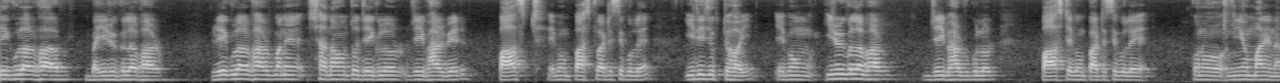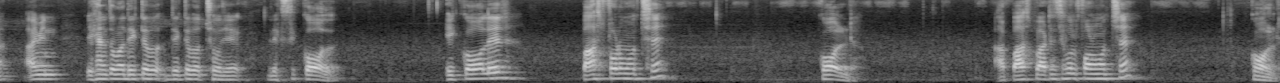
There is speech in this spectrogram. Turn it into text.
রেগুলার ভার্ব বা ইরেগুলার ভার্ব রেগুলার ভার্ব মানে সাধারণত যেগুলোর, যেই ভার্বের পাস্ট এবং পাস্ট পার্টিসিপলে ইডি যুক্ত হয় এবং ইরেগুলার ভার্ব যেই ভার্বগুলোর পাস্ট এবং পার্টিসিপলে কোনো নিয়ম মানে না। আই মিন এখানে তোমরা দেখতে দেখতে পাচ্ছ যে, লেখছি কল এই কলের পাস্ট ফর্ম হচ্ছে কল্ড আর পাস্ট পার্টিসিপল ফর্ম হচ্ছে কল্ড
